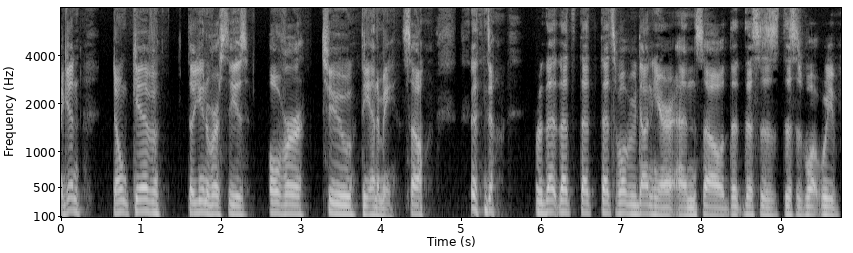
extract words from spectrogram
Again, don't give the universities over to the enemy. So that, that's that that's what we've done here, and so th- this is this is what we've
